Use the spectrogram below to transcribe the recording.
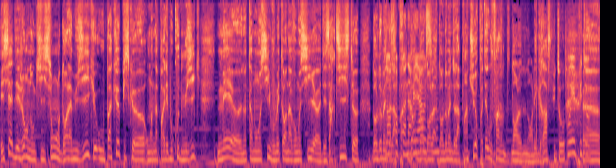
Et s'il y a des gens donc qui sont dans la musique ou pas que, puisque on a parlé beaucoup de musique, mais euh, notamment aussi vous mettez en avant aussi euh, des artistes dans le domaine de la dans, la- le domaine de la peinture peut-être ou enfin dans, dans les graphes plutôt. Oui, plutôt. Euh,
